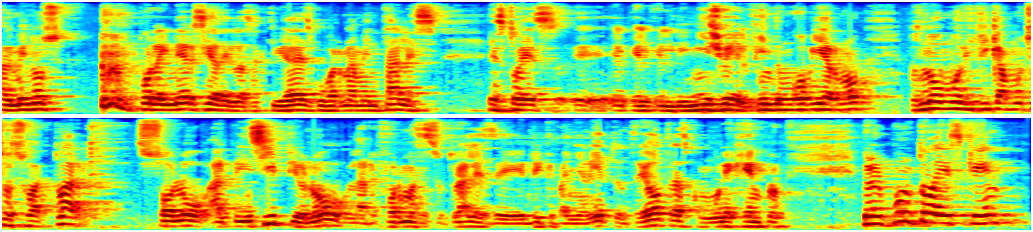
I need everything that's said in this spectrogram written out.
al menos por la inercia de las actividades gubernamentales esto es eh, el, inicio y el fin de un gobierno, pues no modifica mucho su actuar, solo al principio, ¿no? Las reformas estructurales de Enrique Peña Nieto, entre otras, como un ejemplo. Pero el punto es que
